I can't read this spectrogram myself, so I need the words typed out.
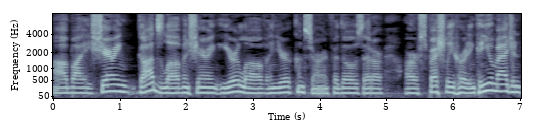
uh, by sharing God's love and sharing your love and your concern for those that are are especially hurting. Can you imagine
